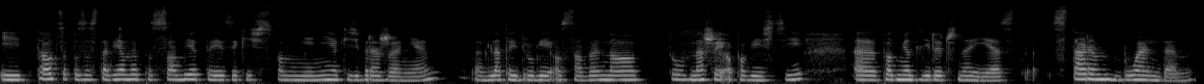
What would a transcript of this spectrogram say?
I to, co pozostawiamy po sobie, to jest jakieś wspomnienie, jakieś wrażenie e, dla tej drugiej osoby. No, tu w naszej opowieści e, podmiot liryczny jest starym błędem,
